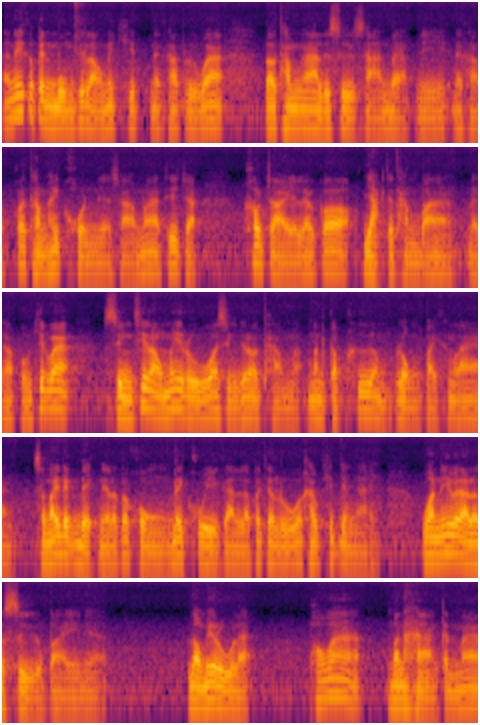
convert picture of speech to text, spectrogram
อันนี้ก็เป็นมุมที่เราไม่คิดนะครับ หรือว่าเราทำงานหรือสื่อสารแบบนี้นะครับ ก็ทำให้คนเนี่ยสามารถที่จะ เข้าใจแล้วก็อยากจะทำบ้างนะครับ ผมคิดว่าสิ่งที่เราไม่รู้ว่าสิ่งที่เราทำอะมันกระเพื่อมลงไปข้างล่าง สมัยเด็กๆเนี่ยเราก็คงได้คุยกัน เราก็จะรู้ว่าเขาคิดยังไง วันนี้เวลาเราสื่อไปเนี่ยเราไม่รู้แหละเพราะว่ามันห่างกันมาก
